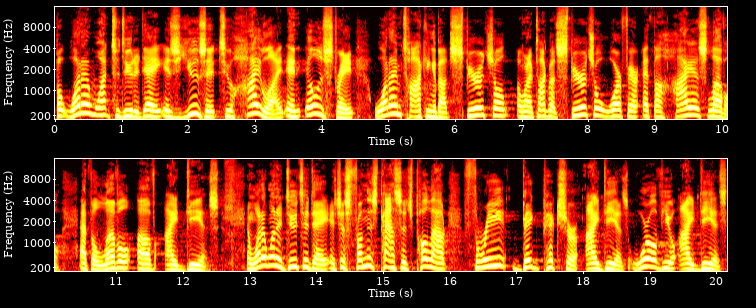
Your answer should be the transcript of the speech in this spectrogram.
But what I want to do today is use it to highlight and illustrate what I'm talking about spiritual, when I'm talking about spiritual warfare at the highest level, at the level of ideas. And what I want to do today is just from this passage pull out three big picture ideas, worldview ideas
